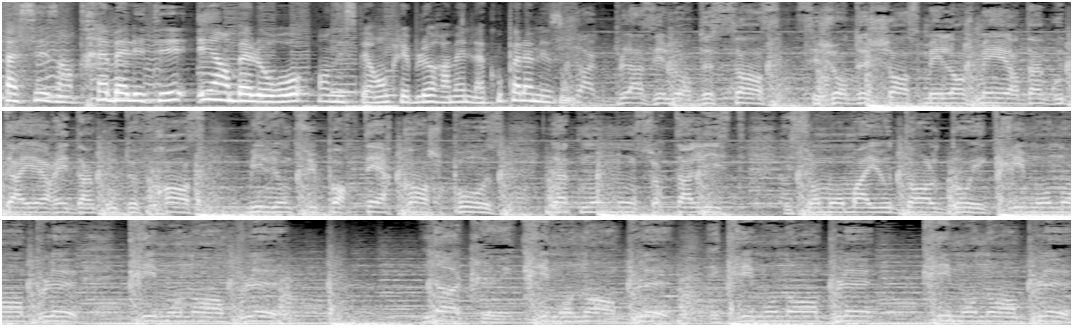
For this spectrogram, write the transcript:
Passez un très bel été et un bel euro en espérant que les Bleus ramènent la coupe à la maison. De sens. De chance mélange meilleur d'un goût d'ailleurs et d'un goût de France. Millions de supporters quand je pose. Mon nom sur ta liste et sur mon maillot dans le dos. Mon nom en bleu. Mon nom en bleu. Note-le, écris mon nom en bleu, écris mon nom en bleu, écris mon nom en bleu.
